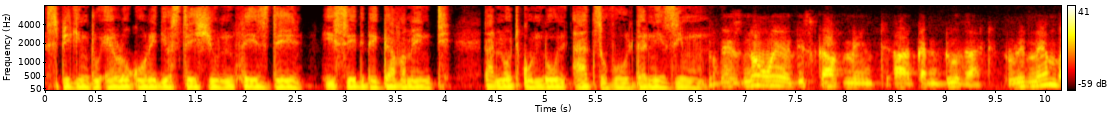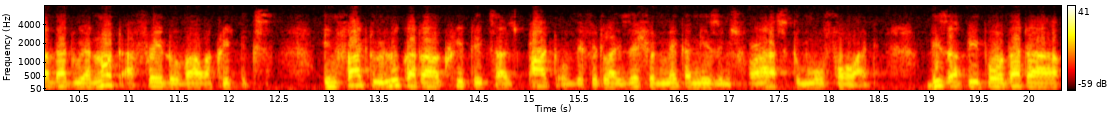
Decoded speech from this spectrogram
Speaking to a local radio station Thursday, he said the government cannot condone acts of hooliganism. There's no way this government uh, can do that. Remember that we are not afraid of our critics. In fact, we look at our critics as part of the fertilization mechanisms for us to move forward. These are people that are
